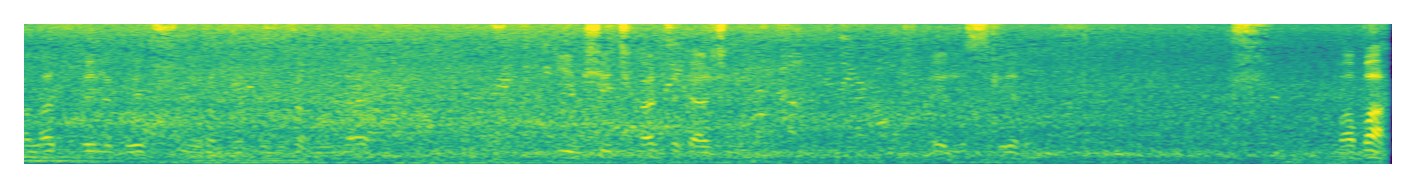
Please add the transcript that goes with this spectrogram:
İnşallah düzelir diye düşünüyorum yakın zamanda. İyi bir şey çıkarsa karşıma. Hayırlısı diyelim. Baba.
